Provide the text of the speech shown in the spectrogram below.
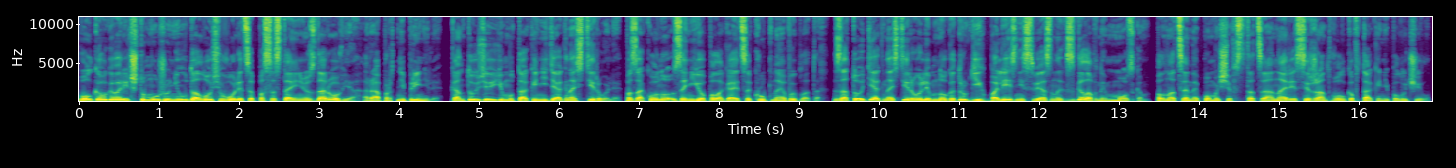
Волкова говорит, что мужу не удалось уволиться по состоянию здоровья, рапорт не приняли. Контузию ему так и не диагностировали. По закону за нее полагается крупная выплата. Зато диагностировали много других болезней, связанных с головным мозгом. Полноценной помощи в стационаре сержант Волков так и не получил.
